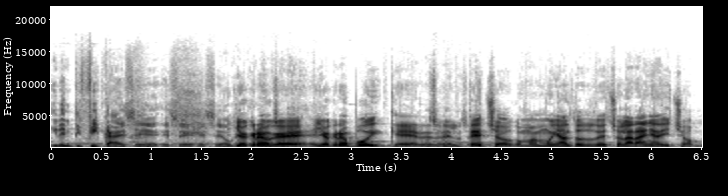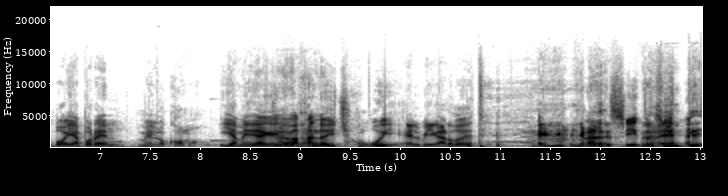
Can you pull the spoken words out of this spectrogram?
identifica ese ese ese Yo objeto. creo se ve. que, yo creo, Puy, que desde el no techo, como es muy alto tu techo, la araña ha dicho, voy a por él, me lo como. Y a medida que iba Claro, bajando claro. he dicho, uy, el bigardo este, grandecito, pero, ¿eh?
